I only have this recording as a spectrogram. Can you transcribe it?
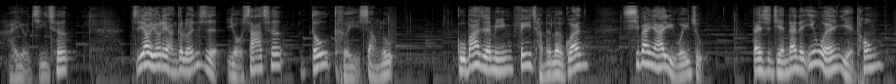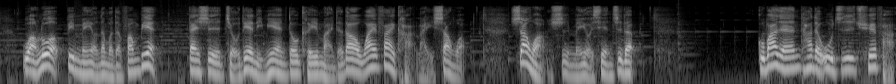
还有机车，只要有两个轮子、有刹车，都可以上路。古巴人民非常的乐观，西班牙语为主，但是简单的英文也通。网络并没有那么的方便，但是酒店里面都可以买得到 WiFi 卡来上网。上网是没有限制的。古巴人他的物资缺乏，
